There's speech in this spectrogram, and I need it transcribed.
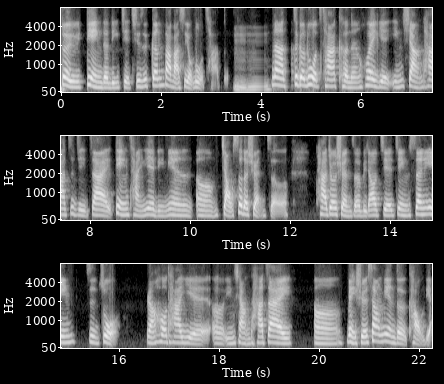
对于电影的理解其实跟爸爸是有落差的。嗯嗯那这个落差可能会也影响他自己在电影产业里面，嗯、角色的选择，他就选择比较接近声音制作，然后他也呃影响他在呃美学上面的考量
